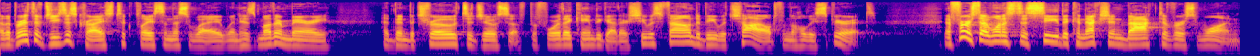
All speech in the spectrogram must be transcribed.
Now, the birth of Jesus Christ took place in this way when his mother Mary had been betrothed to Joseph before they came together. She was found to be with child from the Holy Spirit. Now, first, I want us to see the connection back to verse 1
